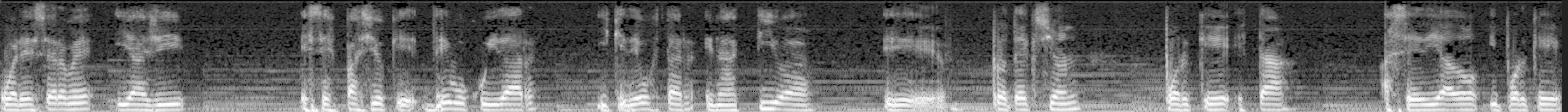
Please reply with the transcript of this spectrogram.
guarecerme y allí ese espacio que debo cuidar y que debo estar en activa eh, protección porque está asediado y porque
